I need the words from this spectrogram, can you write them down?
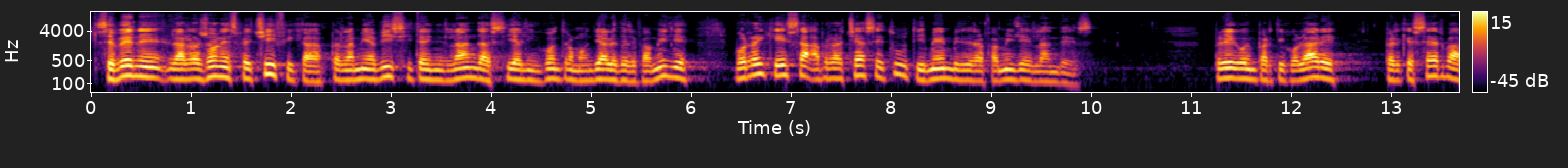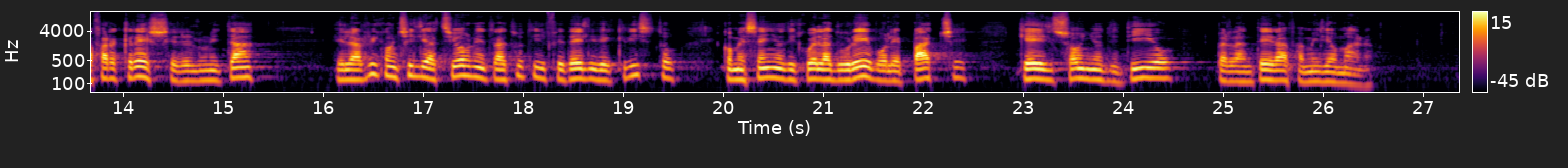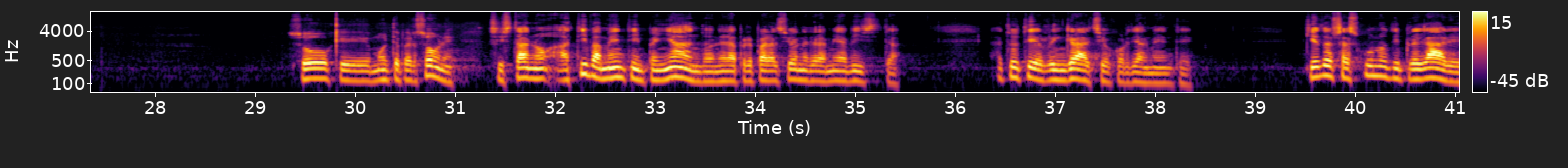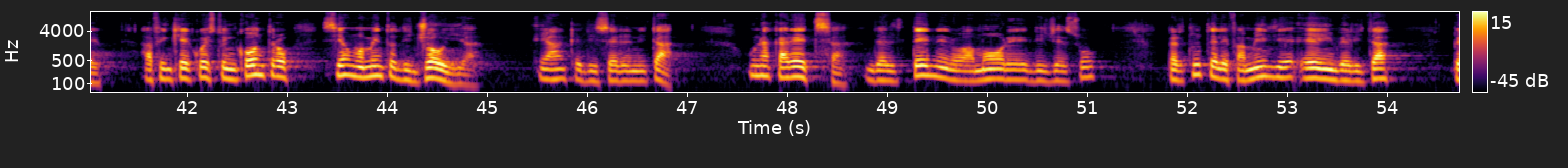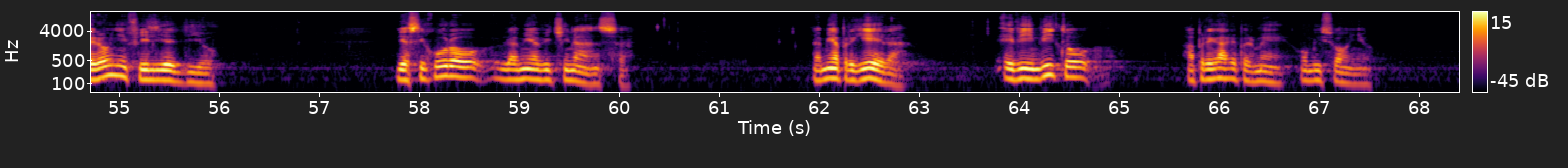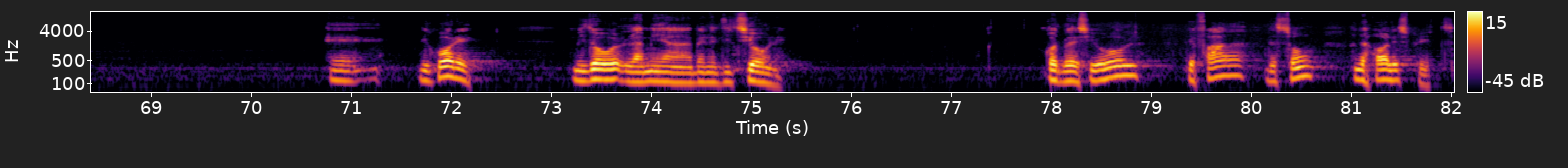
Sebbene la ragione specifica per la mia visita in Irlanda sia l'incontro mondiale delle famiglie, vorrei che essa abbracciasse tutti i membri della famiglia irlandese. Prego in particolare perché serva a far crescere l'unità e la riconciliazione tra tutti i fedeli di Cristo come segno di quella durevole pace che è il sogno di Dio per l'intera famiglia umana. So che molte persone si stanno attivamente impegnando nella preparazione della mia visita. A tutti ringrazio cordialmente. Chiedo a ciascuno di pregare affinché questo incontro sia un momento di gioia e anche di serenità, una carezza del tenero amore di Gesù per tutte le famiglie e in verità per ogni figlio di Dio. Vi assicuro la mia vicinanza, la mia preghiera e vi invito a pregare per me, ho bisogno. E di cuore vi do la mia benedizione. God bless you all, the Father, the Son, and the Holy Spirit.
